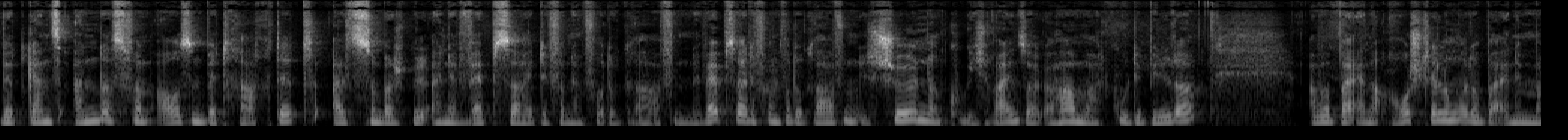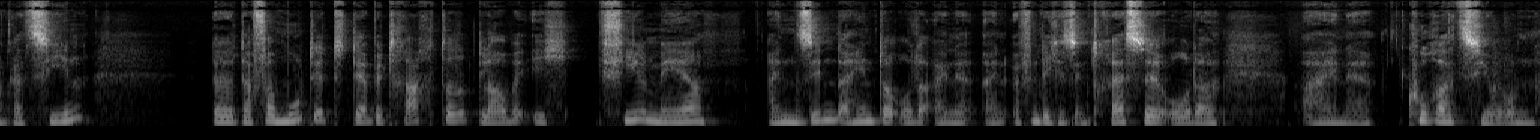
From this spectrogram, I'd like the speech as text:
wird ganz anders von außen betrachtet als zum Beispiel eine Webseite von einem Fotografen. Eine Webseite von Fotografen ist schön, dann gucke ich rein, sage, aha, macht gute Bilder. Aber bei einer Ausstellung oder bei einem Magazin, äh, da vermutet der Betrachter, glaube ich, viel mehr einen Sinn dahinter oder eine, ein öffentliches Interesse oder eine Kuration.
